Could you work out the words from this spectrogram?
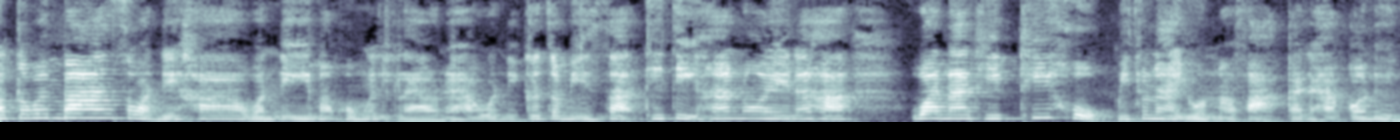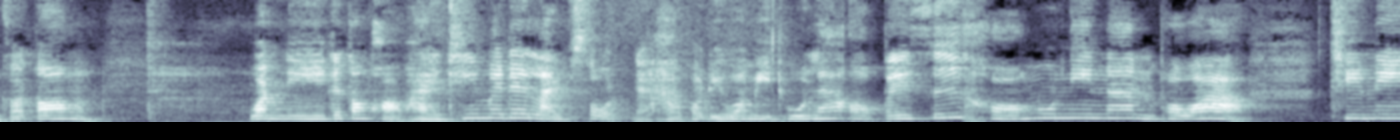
อตโต้บ้านสวัสดีค่ะ วันนี้มาพบกันอีกแล้วนะคะ วันนี้ก็จะมีสถิติห้าน้อยนะคะ วันอาทิตย์ที่ 6 มิถุนายนมาฝากกันนะคะ ก่อนอื่นก็ต้อง วันนี้ก็ต้องขออภัยที่ไม่ได้ไลฟ์สดนะคะ พอดีว่ามีธุระออกไปซื้อของนู่นนี่นั่น เพราะว่าที่นี่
